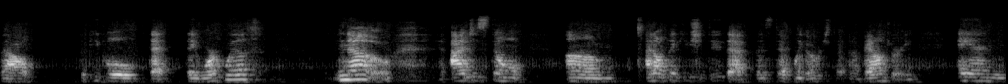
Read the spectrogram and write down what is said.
about the people that they work with? No, I just don't. Um, I don't think you should do that. That's definitely overstepping a boundary. And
